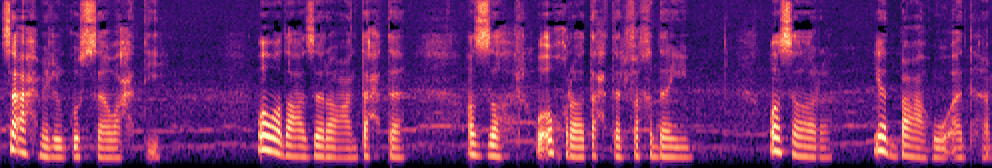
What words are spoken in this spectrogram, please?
سأحمل الجثة وحدي. ووضع ذراعا تحت الظهر وأخرى تحت الفخذين وسار يتبعه أدهم.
